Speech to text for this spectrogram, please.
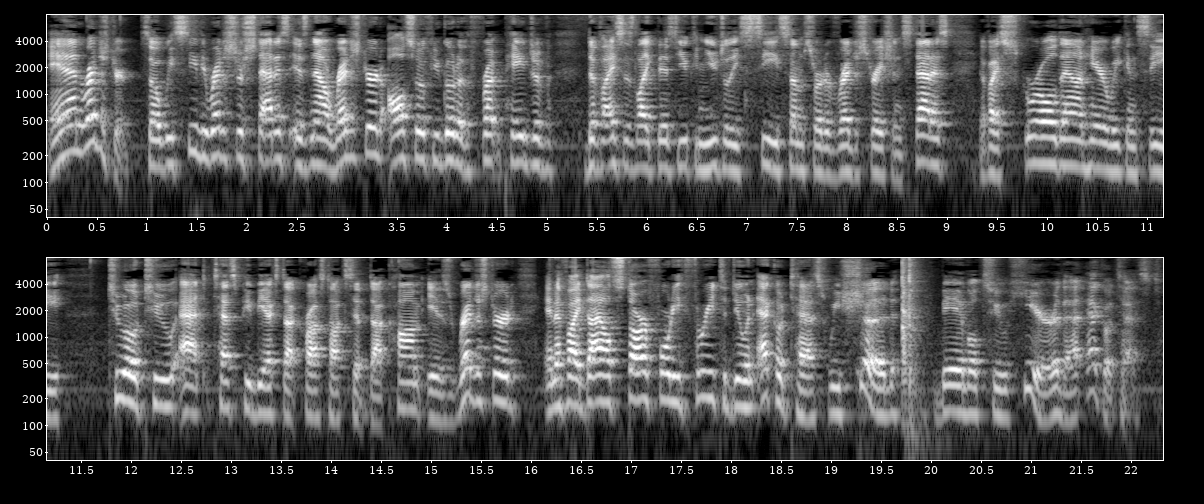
and registered. So we see the register status is now registered. Also, if you go to the front page of devices like this, you can usually see some sort of registration status. If I scroll down here, we can see 202 at testpbx.crosstalksip.com is registered. And if I dial star 43 to do an echo test, we should be able to hear that echo test.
